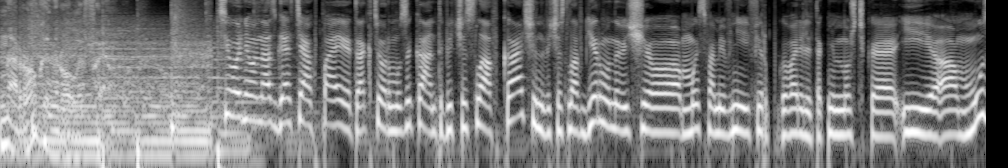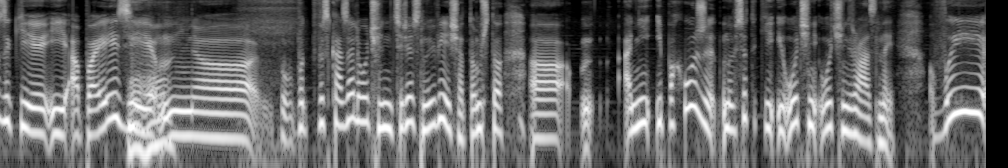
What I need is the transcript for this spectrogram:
на Rock'n'Roll FM. Сегодня у нас в гостях поэт, актер, музыкант Вячеслав Качин. Вячеслав Германович, э, мы с вами вне эфир поговорили так немножечко и о музыке, и о поэзии. Угу. Вот вы сказали очень интересную вещь о том, что э, они и похожи, но все-таки и очень-очень разные. Вы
